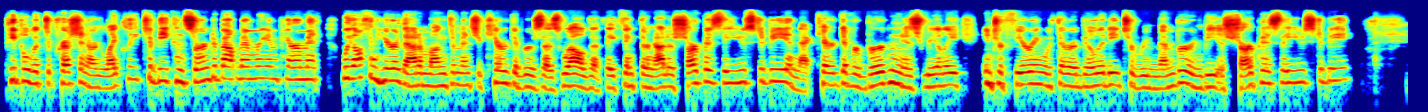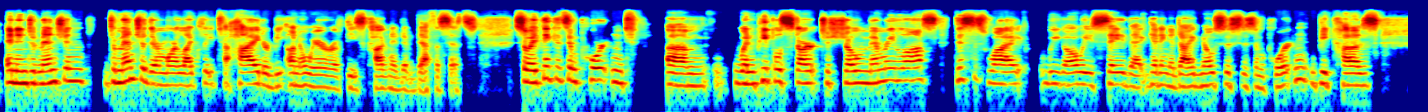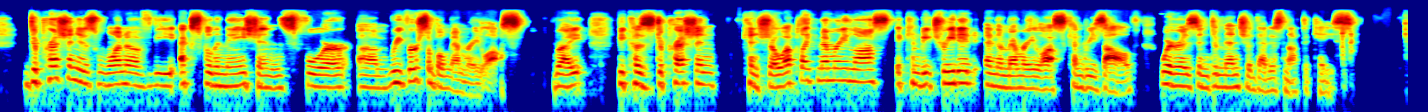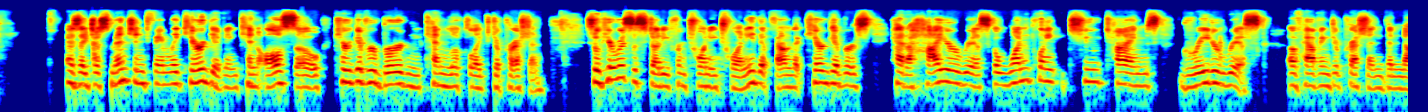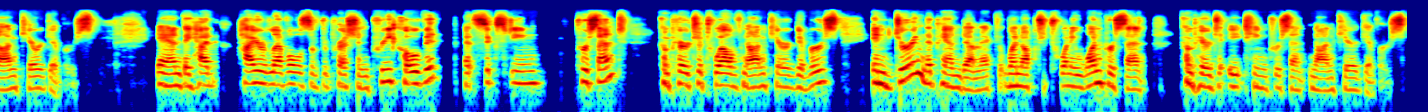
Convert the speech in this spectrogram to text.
people with depression are likely to be concerned about memory impairment. We often hear that among dementia caregivers as well, that they think they're not as sharp as they used to be, and that caregiver burden is really interfering with their ability to remember and be as sharp as they used to be. And in dementia, dementia, they're more likely to hide or be unaware of these cognitive deficits. So I think it's important um, when people start to show memory loss, this is why we always say that getting a diagnosis is important because depression is one of the explanations for um, reversible memory loss, right? Because depression can show up like memory loss, it can be treated, and the memory loss can resolve. Whereas in dementia, that is not the case as I just mentioned, family caregiving can also, caregiver burden can look like depression. So here was a study from 2020 that found that caregivers had a higher risk, a 1.2 times greater risk of having depression than non-caregivers. And they had higher levels of depression pre-COVID at 16% compared to 12 non-caregivers And during the pandemic, it went up to 21% compared to 18% non caregivers.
